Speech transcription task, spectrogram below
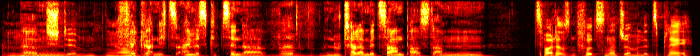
Mm, ähm, stimmt, ja. Mir fällt gerade nichts ein. Was gibt's denn da? Nutella mit Zahnpasta. Hm. 2014er German Let's Play.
